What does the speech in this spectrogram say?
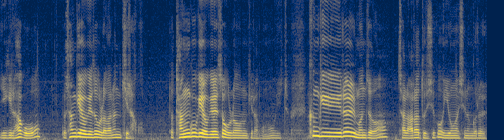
이 길하고 또 상계역에서 올라가는 길하고 또 당국역에서 올라오는 길하고. 큰 길을 먼저 잘 알아두시고 이용하시는 것을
